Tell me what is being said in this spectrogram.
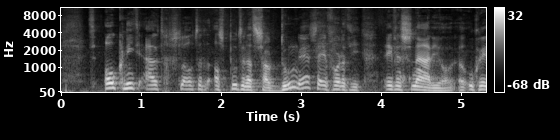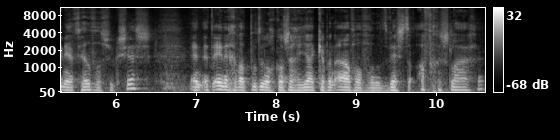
Het is ook niet uitgesloten dat als Poetin dat zou doen. Hè, stel je voor dat hij, even een scenario. Uh, Oekraïne heeft heel veel succes. En het enige wat Poetin nog kan zeggen, ja, ik heb een aanval van het Westen afgeslagen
